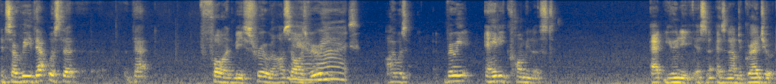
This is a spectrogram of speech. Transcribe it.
And so we that was the that followed me through, and I- so I was very right. I was very anti-communist at uni as an, as an undergraduate.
